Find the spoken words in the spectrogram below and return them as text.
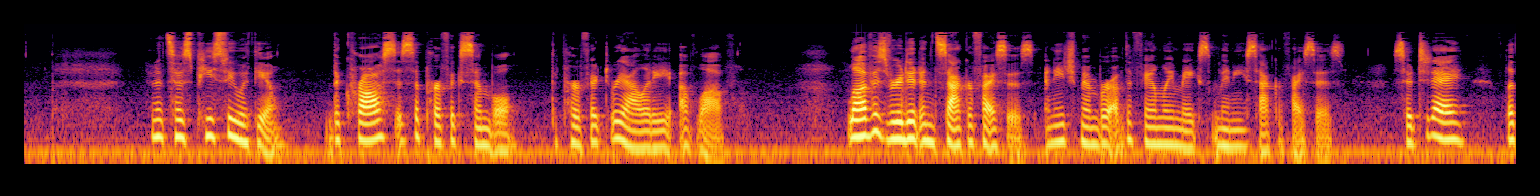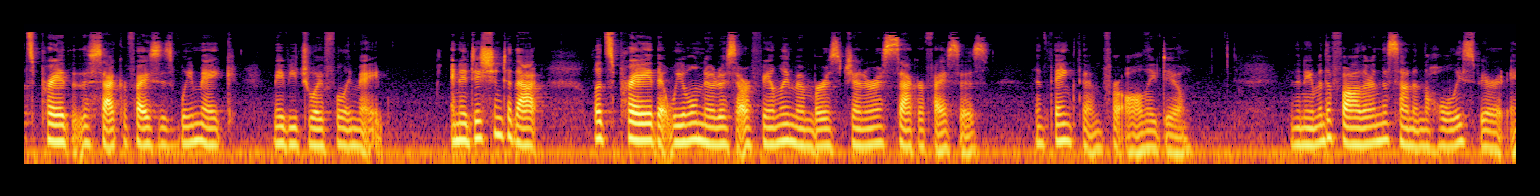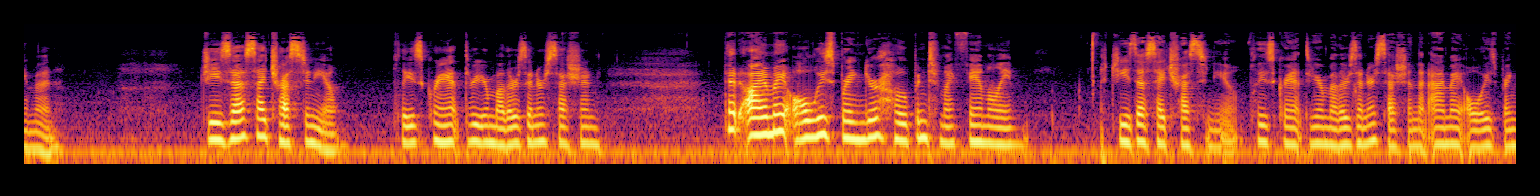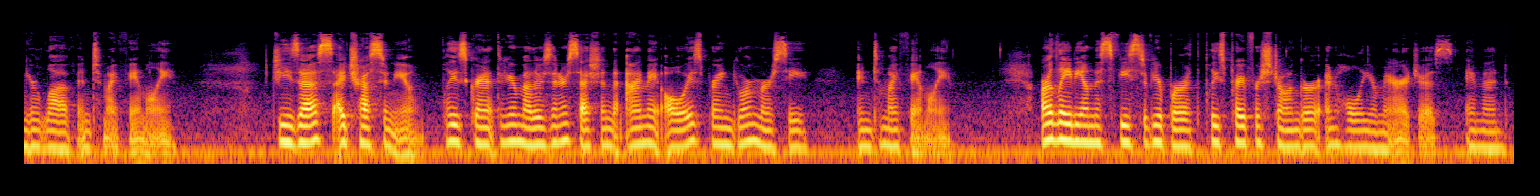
And it says, Peace be with you. The cross is the perfect symbol the perfect reality of love. Love is rooted in sacrifices, and each member of the family makes many sacrifices. So today, let's pray that the sacrifices we make may be joyfully made. In addition to that, let's pray that we will notice our family members' generous sacrifices and thank them for all they do. In the name of the Father, and the Son, and the Holy Spirit, amen. Jesus, I trust in you please grant through your mother's intercession that I may always bring your hope into my family. Jesus, I trust in you. Please grant through your mother's intercession that I may always bring your love into my family. Jesus, I trust in you. Please grant through your mother's intercession that I may always bring your mercy into my family. Our Lady, on this feast of your birth, please pray for stronger and holier marriages. Amen.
